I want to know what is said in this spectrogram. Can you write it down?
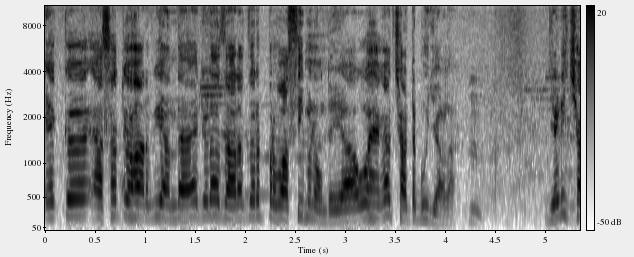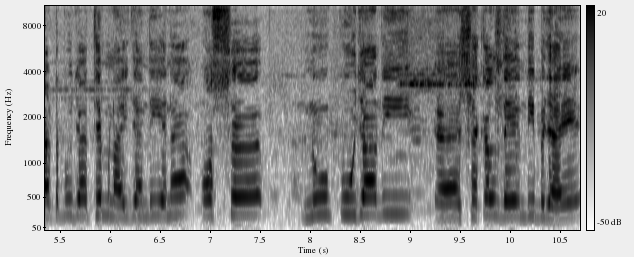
ਇੱਕ ਐਸਾ ਤਿਉਹਾਰ ਵੀ ਆਂਦਾ ਹੈ ਜਿਹੜਾ ਜ਼ਿਆਦਾਤਰ ਪ੍ਰਵਾਸੀ ਮਨਾਉਂਦੇ ਆ ਉਹ ਹੈਗਾ ਛੱਟ ਪੂਜਾ ਵਾਲਾ। ਜਿਹੜੀ ਛੱਟ ਪੂਜਾ ਇੱਥੇ ਮਨਾਈ ਜਾਂਦੀ ਹੈ ਨਾ ਉਸ ਨੂੰ ਪੂਜਾ ਦੀ ਸ਼ਕਲ ਦੇਣ ਦੀ ਬਜਾਏ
